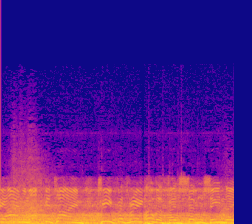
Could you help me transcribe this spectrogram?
behind them. Oscar time. Teaforthree. Over fence 17. They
